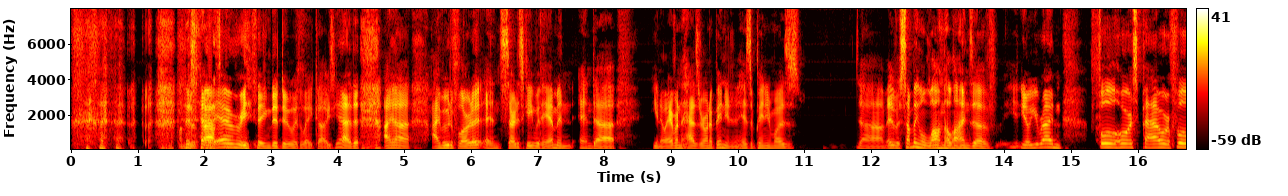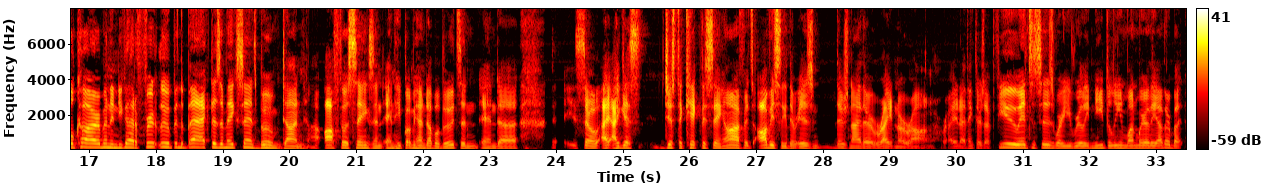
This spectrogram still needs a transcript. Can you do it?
it had everything to do with Wade Cox. Yeah, the, I uh, I moved to Florida and started skiing with him, and and uh, you know everyone has their own opinion, and his opinion was uh, it was something along the lines of you know you're riding full horsepower, full carbon, and you got a fruit loop in the back. Doesn't make sense. Boom, done. Off those things, and and he put me on double boots, and and uh, so I, I guess just to kick this thing off, it's obviously there is there's neither right nor wrong, right? I think there's a few instances where you really need to lean one way or the other, but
